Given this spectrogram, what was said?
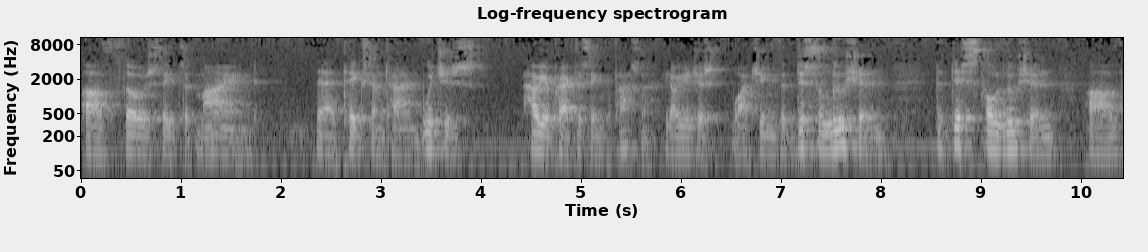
of those states of mind that takes some time, which is how you're practicing vipassana. You know, you're just watching the dissolution, the dissolution of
